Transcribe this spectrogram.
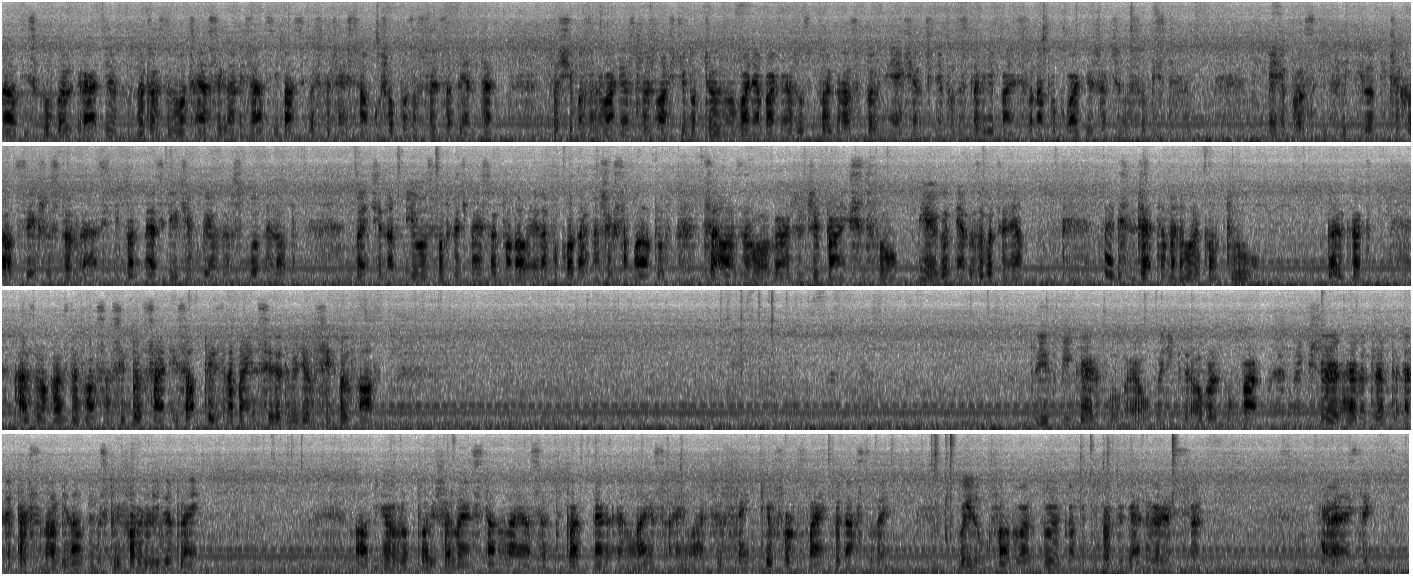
Na lotnisku w Belgradzie. Do czasu wyłączenia sygnalizacji pasy bezpieczeństwa muszą pozostać zapięte. Prosimy o zachowanie ostrożności podczas wyjmowania bagażu z uwagi na upewnienie się, czy nie pozostawili Państwo na pokładzie rzeczy osobistych. W imieniu polskich linii lotniczych LOT, Sojuszu Organizacji i Partnerskich dziękuję za wspólny lot. Będzie nam miło spotkać Państwa ponownie na pokładach naszych samolotów. Cała załoga życzy Państwu miłego dnia. Do zobaczenia. Ladies and gentlemen, welcome to Belgrade. As long as the fasten seatbelt sign is on, please remain seated with your seatbelt fastened. Please be careful by opening the overhead compartment and make sure you haven't left any personal belongings before you leave the plane. On behalf of Polish Airlines, Star Alliance and partner airlines, I want to thank you for flying with us today. We look forward to welcoming you back again very soon. Have a nice day.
